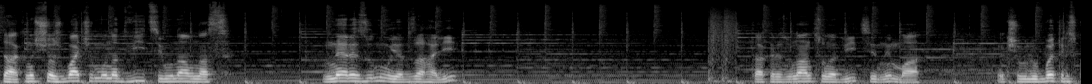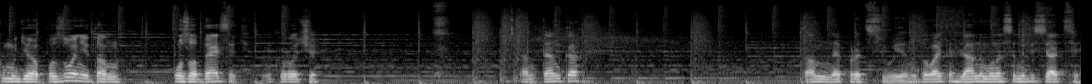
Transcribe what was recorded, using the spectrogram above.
Так, ну що ж, бачимо на двійці вона в нас не резонує взагалі. Так, резонансу на двійці нема. Якщо в любительському діапазоні там поза 10, ну коротше, антенка там не працює. Ну давайте глянемо на 70-ці.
